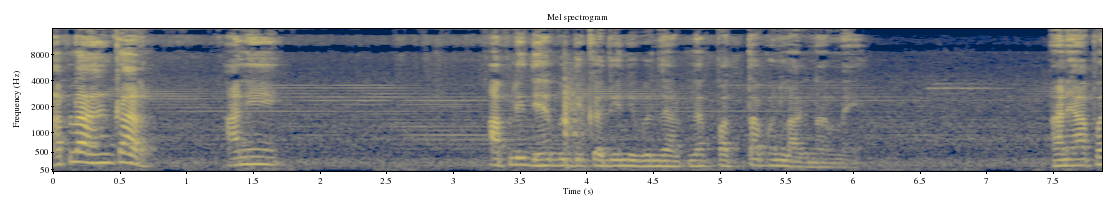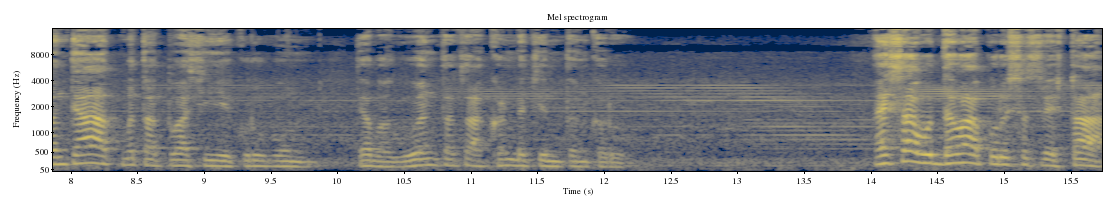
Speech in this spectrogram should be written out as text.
आपला अहंकार आणि आपली देहबुद्धी कधी निघून जाईल आपल्याला पत्ता पण लागणार नाही. आणि आपण त्या आत्मतत्वाशी एकरूप होऊन त्या भगवंताचं अखंड चिंतन करू. ऐसा उद्धवा पुरुष श्रेष्ठा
